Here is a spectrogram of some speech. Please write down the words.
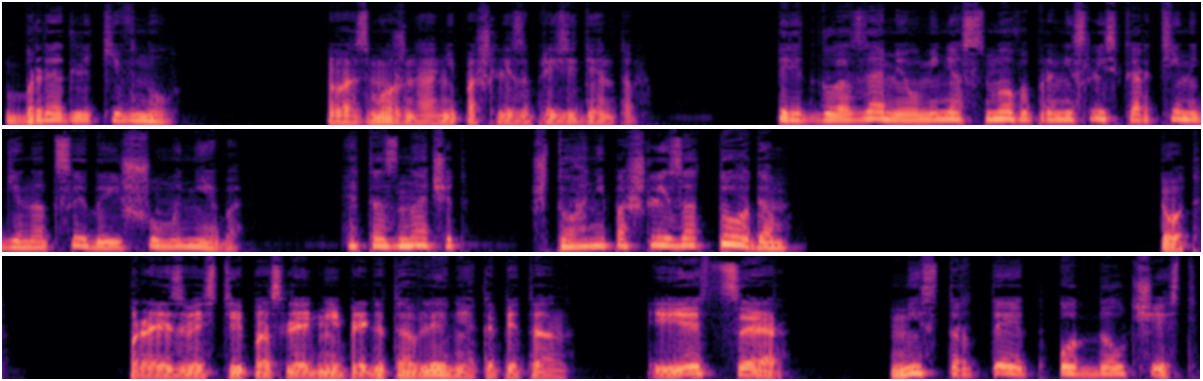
Брэдли кивнул. Возможно, они пошли за президентом. Перед глазами у меня снова пронеслись картины геноцида и шума неба. Это значит, что они пошли за Тодом. Тот. Произвести последние приготовления, капитан. Есть, сэр. Мистер Тейт отдал честь.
